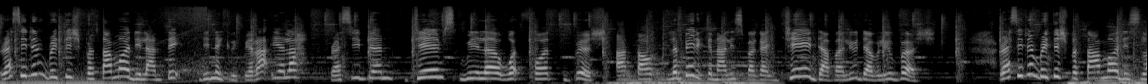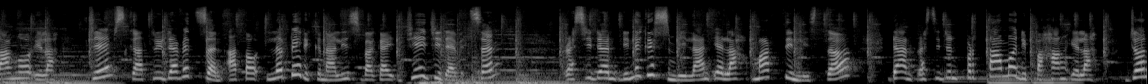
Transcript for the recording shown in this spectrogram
Residen British pertama dilantik di negeri Perak ialah Residen James Wheeler Watford Bush atau lebih dikenali sebagai JWW Bush. Residen British pertama di Selangor ialah James Guthrie Davidson atau lebih dikenali sebagai JG Davidson Residen di Negeri Sembilan ialah Martin Lister dan residen pertama di Pahang ialah John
